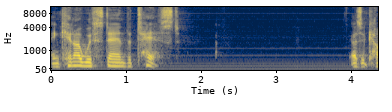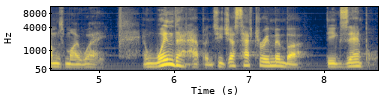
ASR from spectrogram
And can I withstand the test as it comes my way? And when that happens, you just have to remember the example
